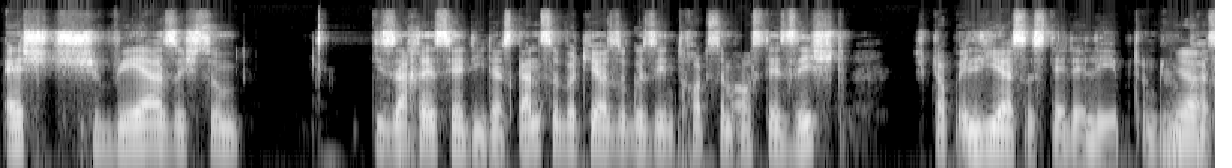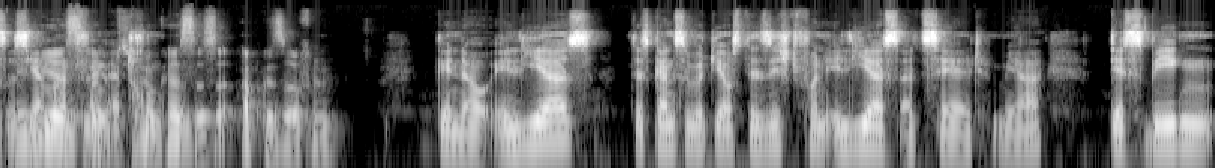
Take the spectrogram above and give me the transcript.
echt schwer, sich so. Die Sache ist ja die, das Ganze wird ja so gesehen trotzdem aus der Sicht. Ich glaube, Elias ist der, der lebt und Lukas ja, ist ja am Anfang lebt. ertrunken. Lukas ist abgesoffen. Genau, Elias, das Ganze wird ja aus der Sicht von Elias erzählt, ja. Deswegen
